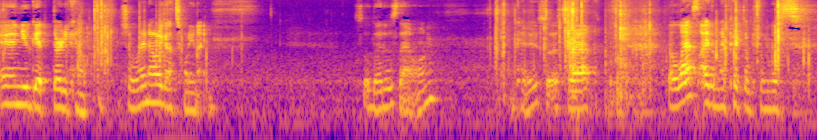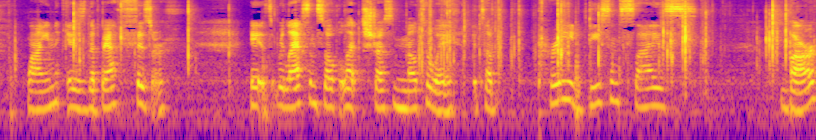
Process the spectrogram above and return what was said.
And you get 30 count. So right now I got 29. So that is that one. Okay, so that's that. The last item I picked up from this line is the Bath Fizzer. It's relax and soak, let stress melt away. It's a pretty decent size bar.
